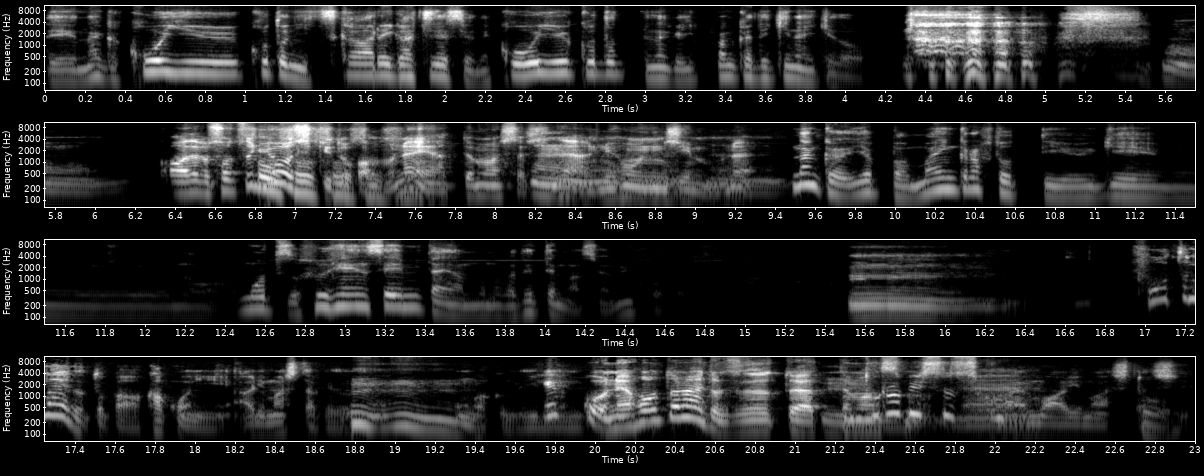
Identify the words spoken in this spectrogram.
てなんかこういうことに使われがちですよね。こういうことってなんか一般化できないけど。うんあ、でも卒業式とかもね、やってましたしね、日本人もね。ね。なんかやっぱマインクラフトっていうゲームの持つ普遍性みたいなものが出てますよね、ここうん。フォートナイトとかは過去にありましたけどね、うんうんうん音楽のイベント結構ね、フォートナイトずっとやってますもんね。トラビススコ前もありましたし。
